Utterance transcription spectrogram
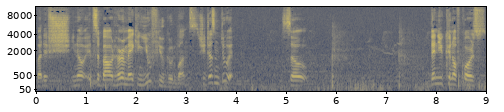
But if she, you know, it's about her making you feel good once, she doesn't do it. So then you can of course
